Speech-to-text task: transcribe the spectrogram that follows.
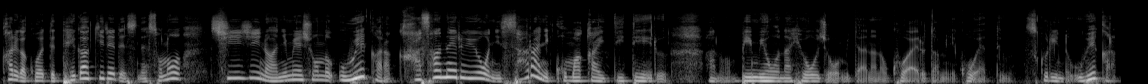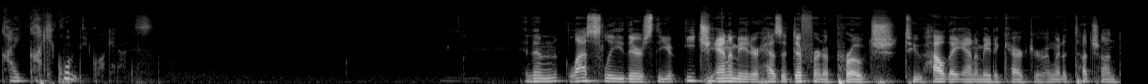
彼がこうやって手書きでですねその CG のアニメーションの上から重ねるようにさらに細かいディテールあの微妙な表情みたいなのを加えるためにこうやってスクリーンの上から書き込んでいくわけ And then lastly, there's the each animator has a different approach to how they animate a character. I'm going to touch on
